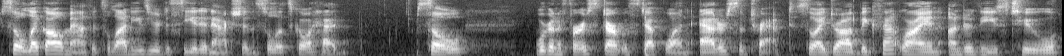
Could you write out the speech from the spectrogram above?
So like all math, it's a lot easier to see it in action. So let's go ahead. So we're going to first start with step one, add or subtract. So I draw a big fat line under these two,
